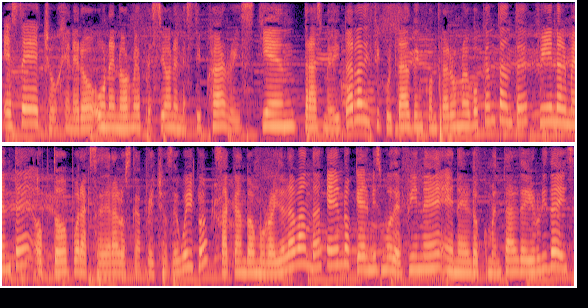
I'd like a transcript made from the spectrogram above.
Este hecho generó una enorme presión en Steve Harris, quien tras meditar la dificultad de encontrar un nuevo cantante, finalmente optó por acceder a los caprichos de Wilcock, sacando a Murray de la banda, en lo que él mismo define en el documental de Early Days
